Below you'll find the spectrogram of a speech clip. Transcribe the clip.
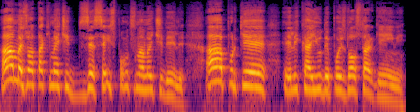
Ah, mas o ataque mete 16 pontos na noite dele. Ah, porque ele caiu depois do All-Star Game.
